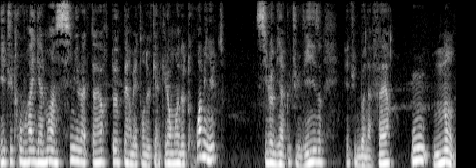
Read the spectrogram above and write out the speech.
et tu trouveras également un simulateur te permettant de calculer en moins de 3 minutes si le bien que tu vises est une bonne affaire ou non.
